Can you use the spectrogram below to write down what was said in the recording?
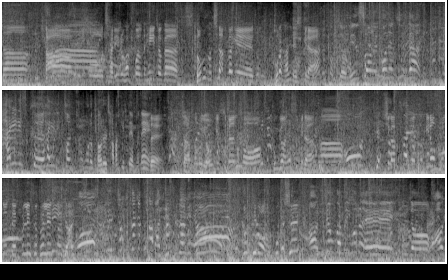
자 아 그리고 자리를 확보하는 헤이저가 너무 거친 압박에 좀 돌아가게 됐습니다. 어쩔 수 없죠 윈스턴을 꺼낸 순간 하이 리스크 하이 리턴 쪽으로 결을 잡았기 때문에 네. 자 서로 여기 쓰면서 공격했습니다. 아, 오, 시각 배치까지 공격으로 밀어보는데 플리스 플리스 야 와, 이쪽까지 한다 맞다. 높이고 포커싱 아, 유재훈 감독 이거는 에 힘들죠. 아, 이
